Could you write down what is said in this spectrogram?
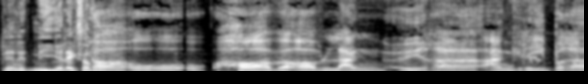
Blir litt mye, liksom. Ja, og, og, og havet av langøyre angripere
